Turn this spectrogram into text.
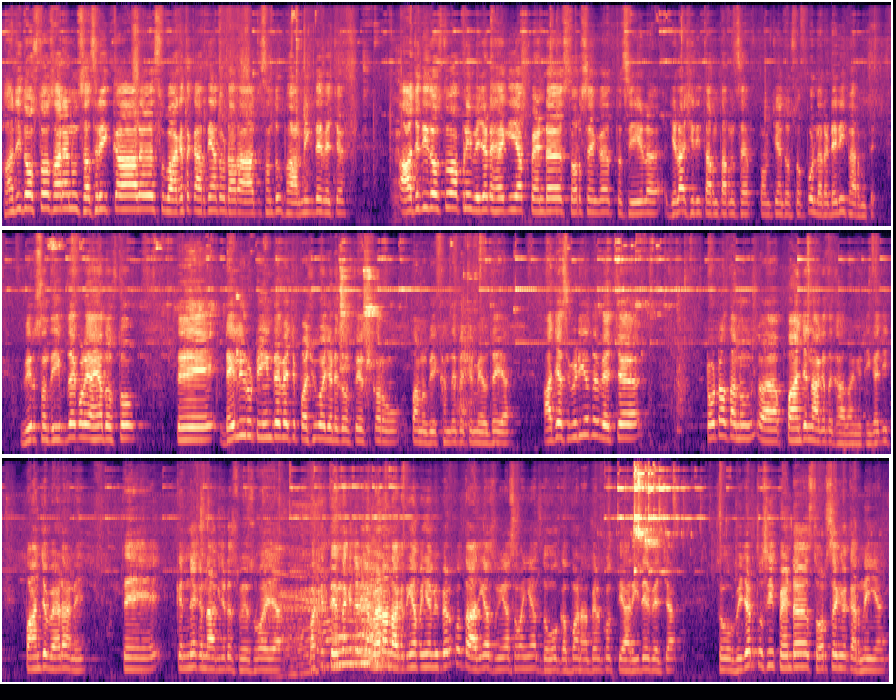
ਹਾਂਜੀ ਦੋਸਤੋ, ਸਾਰਿਆਂ ਨੂੰ ਸਤਿ ਸ੍ਰੀ ਅਕਾਲ। ਸਵਾਗਤ ਕਰਦੇ ਹਾਂ ਤੁਹਾਡਾ ਰਾਜ ਸੰਧੂ ਫਾਰਮਿੰਗ ਦੇ ਵਿੱਚ। ਅੱਜ ਦੀ ਦੋਸਤੋ, ਆਪਣੀ ਵਿਜ਼ਿਟ ਹੈਗੀ ਆ ਪਿੰਡ ਸੁਰ ਸਿੰਘ ਤਹਿਸੀਲ, ਜ਼ਿਲ੍ਹਾ ਸ਼੍ਰੀ ਤਰਨਤਾਰਨ ਸਾਹਿਬ ਪਹੁੰਚੇ ਹਾਂ ਦੋਸਤੋ, ਭੁੱਲਰ ਡੇਰੀ ਫਾਰਮ ਤੇ। ਵੀਰ ਸੰਦੀਪ ਦੇ ਕੋਲੇ ਆਏ ਹਾਂ ਦੋਸਤੋ, ਤੇ ਡੇਲੀ ਰੂਟੀਨ ਦੇ ਵਿੱਚ ਪਸ਼ੂ ਆ ਜਿਹੜੇ ਦੋਸਤੋ, ਇਸ ਘਰੋਂ ਤੁਹਾਨੂੰ ਵੇਖਣ ਦੇ ਵਿੱਚ ਮਿਲਦੇ ਆ। ਅੱਜ ਇਸ ਵੀਡੀਓ ਦੇ ਵਿੱਚ ਟੋਟਲ ਤੁਹਾਨੂੰ ਪੰਜ ਨਗ ਦਿਖਾ ਦਾਂਗੇ, ਠੀਕ ਹੈ ਜੀ? ਪੰਜ ਵਹਿੜਾਂ ਨੇ। ਤੇ ਕਿੰਨੇ ਕੁ ਨਗ ਜਿਹੜੇ ਸੂਏ ਸਵਾਏ ਆ? ਬਾਕੀ ਤਿੰਨ ਕੁ ਜਿਹੜੀਆਂ ਵਹਿੜਾਂ ਲੱਗਦੀਆਂ ਪਈਆਂ ਵੀ ਬਿਲਕੁਲ ਤਾਜ਼ੀਆਂ ਸੂਈਆਂ ਸਵਾਈਆਂ ਦੋ ਗੱਭਣ ਆ ਬਿਲਕੁਲ ਤਿਆਰੀ ਦੇ ਵਿੱਚ ਆ। ਸੋ ਵਿਜ਼ਿਟ ਤੁਸੀਂ ਪਿੰਡ ਸੁਰ ਸਿੰਘ ਕਰਨੀ ਆ।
